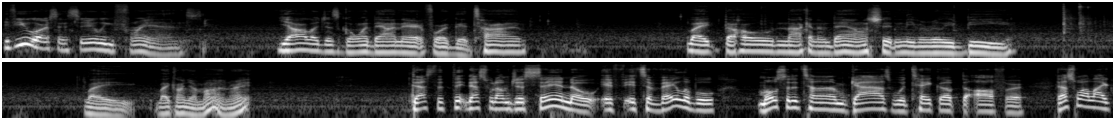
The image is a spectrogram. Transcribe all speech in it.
if you are sincerely friends, y'all are just going down there for a good time. Like the whole knocking them down shouldn't even really be like like on your mind, right? That's the thing. That's what I'm just saying. though. if it's available, most of the time guys would take up the offer. That's why like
